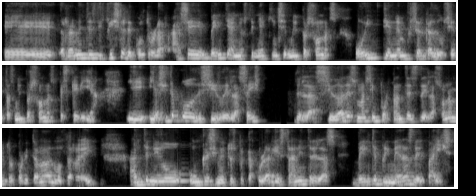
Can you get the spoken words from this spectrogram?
eh, realmente es difícil de controlar. Hace 20 años tenía 15 mil personas, hoy tienen cerca de 200 mil personas pesquería. Y, y, así te puedo decir, de las seis de las ciudades más importantes de la zona metropolitana de Monterrey han tenido un crecimiento espectacular y están entre las 20 primeras del país.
